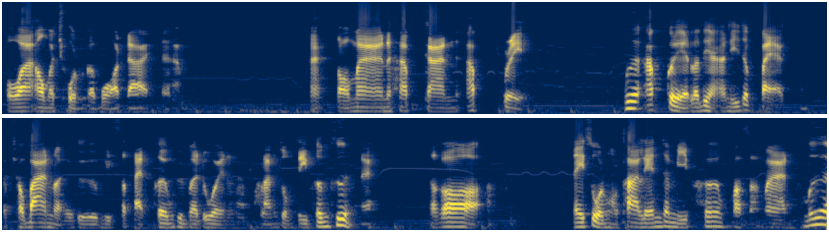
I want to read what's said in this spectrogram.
เพราะว่าเอามาชนกับบอสได้นะครับอะต่อมานะครับการอัปเกรด เมื่ออัปเกรดแล้วเนี่ยอันนี้จะแปลก กับชาวบ้านหน่อยคือมีสแตทเพิ่มขึ้นมาด้วยนะครับ พลังโจมตีเพิ่มขึ้นนะ แล้วก็ในส่วนของทาเลนจะมีเพิ่มความสามารถเมื่อ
